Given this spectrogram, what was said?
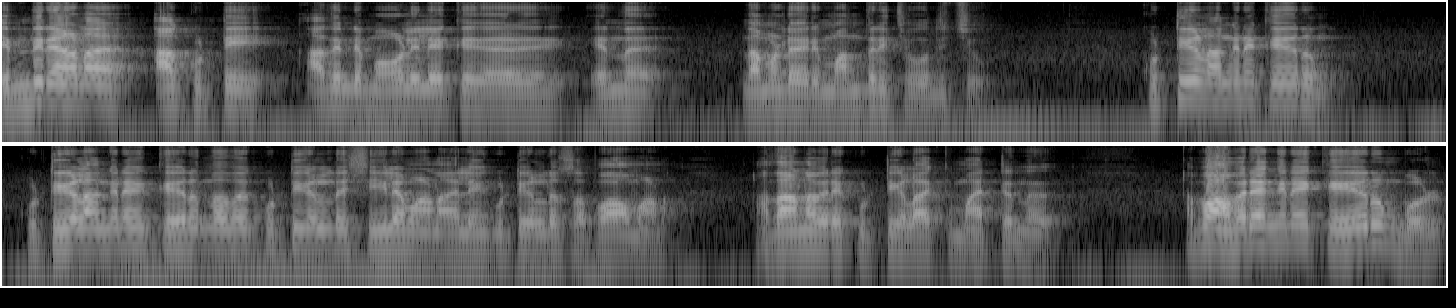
എന്തിനാണ് ആ കുട്ടി അതിന്റെ മുകളിലേക്ക് എന്ന് നമ്മളുടെ ഒരു മന്ത്രി ചോദിച്ചു. കുട്ടികൾ അങ്ങനെ കയറും. കുട്ടികൾ അങ്ങനെ കയറുന്നത് കുട്ടികളുടെ ശീലമാണ് അല്ലെങ്കിൽ കുട്ടികളുടെ സ്വഭാവമാണ്. അതാണ് അവരെ കുട്ടികളാക്കി മാറ്റുന്നത്. അപ്പോൾ അവരങ്ങനെ കയറുമ്പോൾ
